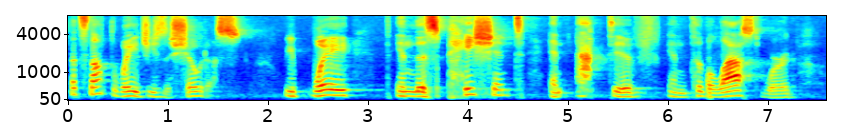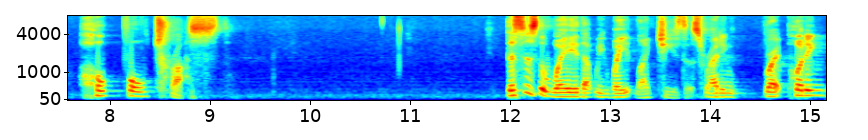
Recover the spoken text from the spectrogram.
That's not the way Jesus showed us. We wait in this patient and active, and to the last word, hopeful trust. This is the way that we wait like Jesus, writing, right, putting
